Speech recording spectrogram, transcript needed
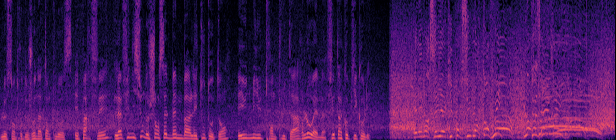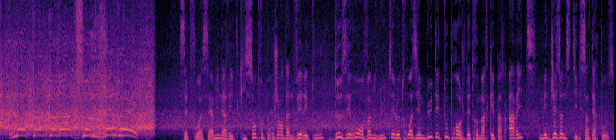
Le centre de Jonathan Klaus est parfait, la finition de Chancel Bemba l'est tout autant, et une minute trente plus tard, l'OM fait un copier-coller. Et les Marseillais qui poursuivent leur temps fort Leur temps L'entame de match rêvé Cette fois, c'est Aminarit qui centre pour Jordan Verretou. 2-0 en 20 minutes et le troisième but est tout proche d'être marqué par Harit, mais Jason Steele s'interpose.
